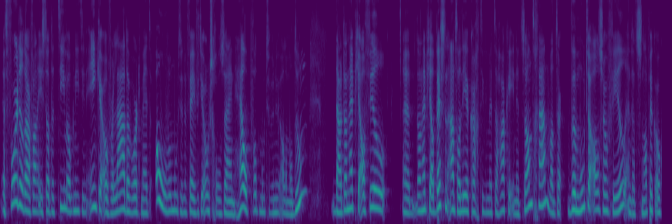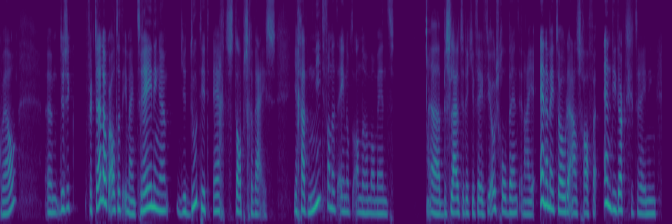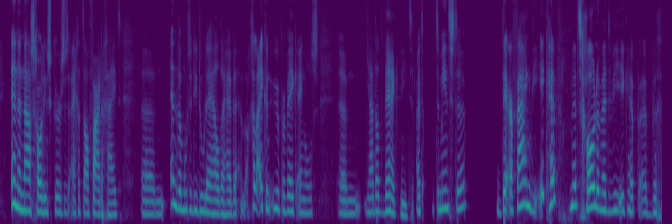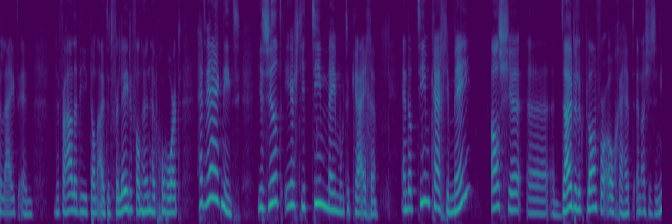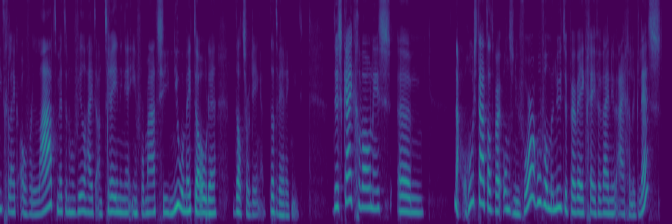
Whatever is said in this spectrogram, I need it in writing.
Het voordeel daarvan is dat het team ook niet in één keer overladen wordt met: oh, we moeten een VVTO-school zijn, help, wat moeten we nu allemaal doen? Nou, dan heb je al veel. Uh, dan heb je al best een aantal leerkrachten die met de hakken in het zand gaan. Want er, we moeten al zoveel en dat snap ik ook wel. Um, dus ik vertel ook altijd in mijn trainingen: je doet dit echt stapsgewijs. Je gaat niet van het een op het andere moment uh, besluiten dat je VVTO-school bent en dan je en een methode aanschaffen en didactische training en een nascholingscursus eigen taalvaardigheid. Um, en we moeten die doelen helder hebben. gelijk een uur per week Engels. Um, ja, dat werkt niet. Uit, tenminste, de ervaring die ik heb met scholen met wie ik heb uh, begeleid en de verhalen die ik dan uit het verleden van hun heb gehoord, het werkt niet. Je zult eerst je team mee moeten krijgen. En dat team krijg je mee als je uh, een duidelijk plan voor ogen hebt en als je ze niet gelijk overlaat met een hoeveelheid aan trainingen, informatie, nieuwe methoden, dat soort dingen. Dat werkt niet. Dus kijk gewoon eens, um, nou, hoe staat dat bij ons nu voor? Hoeveel minuten per week geven wij nu eigenlijk les?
